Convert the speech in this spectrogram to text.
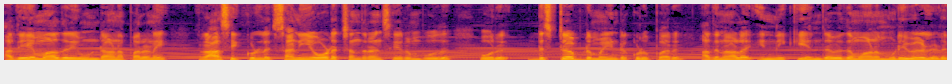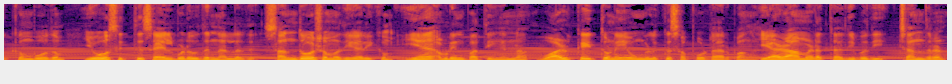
அதே மாதிரி உண்டான பலனை ராசிக்குள்ள சனியோட சந்திரன் சேரும்போது ஒரு டிஸ்டர்ப்டு மைண்டை கொடுப்பாரு. அதனால இன்னைக்கு எந்த விதமான முடிவுகள் எடுக்கும் போதும் யோசித்து செயல்படுவது நல்லது. சந்தோஷம் அதிகரிக்கும். ஏன் அப்படின்னு பாத்தீங்கன்னா வாழ்க்கை துணை உங்களுக்கு சப்போர்ட்டா இருப்பாங்க. ஏழாம் இடத்து அதிபதி சந்திரன்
